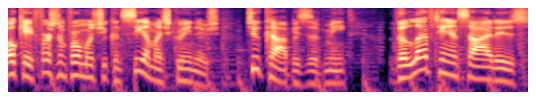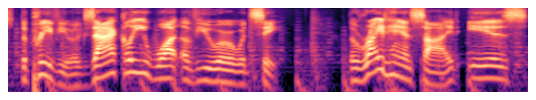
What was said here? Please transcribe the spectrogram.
Okay, first and foremost, you can see on my screen there's two copies of me. The left-hand side is the preview, exactly what a viewer would see. The right-hand side is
